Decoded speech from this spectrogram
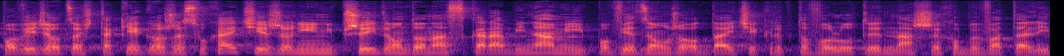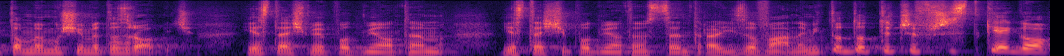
powiedział coś takiego, że słuchajcie, jeżeli oni przyjdą do nas z karabinami i powiedzą, że oddajcie kryptowaluty naszych obywateli, to my musimy to zrobić. Jesteśmy podmiotem, jesteście podmiotem scentralizowanym i to dotyczy wszystkiego.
